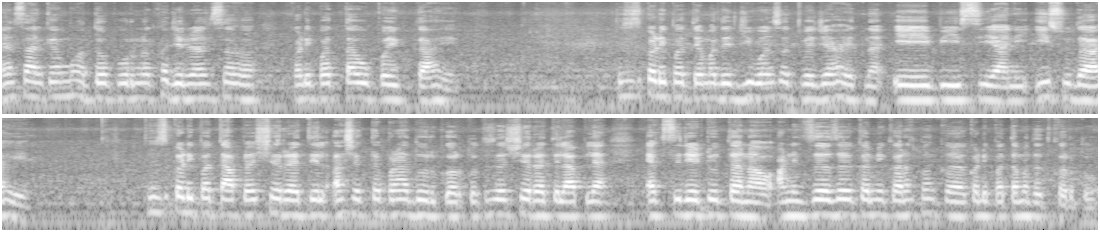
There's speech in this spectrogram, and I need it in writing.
यांसारख्या महत्त्वपूर्ण खजिन्यांसह कढीपत्ता उपयुक्त आहे. तसेच कढीपत्त्यामध्ये जीवनसत्वे जे आहेत ना ए बी सी आणि ई सुद्धा आहे. तसेच कढीपत्ता आपल्या शरीरातील अशक्तपणा दूर करतो. तसेच शरीरातील आपल्या ॲक्सिडेटिव्ह तणाव आणि जळजळ कमी करण्यास पण क- कढीपत्ता मदत करतो.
